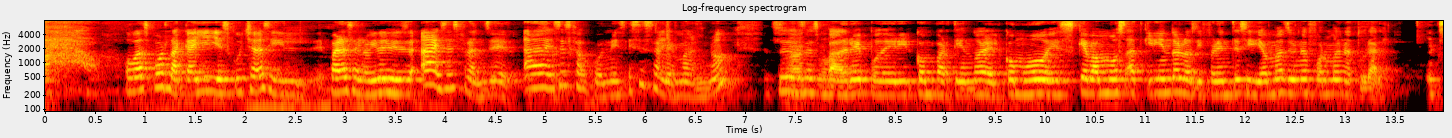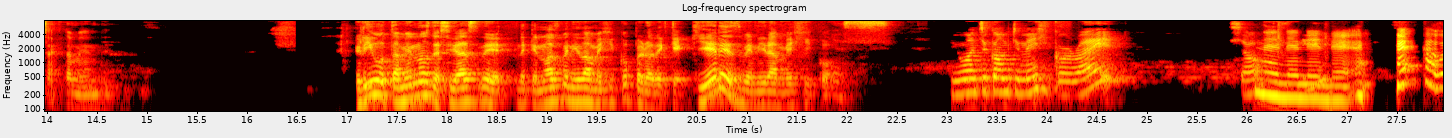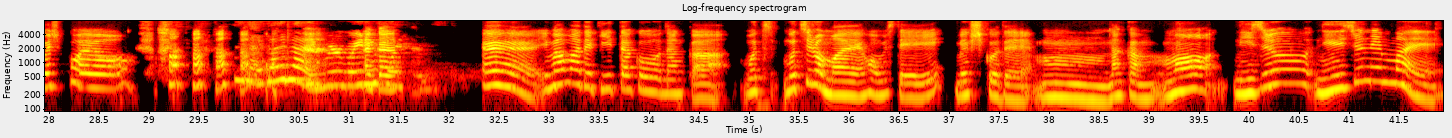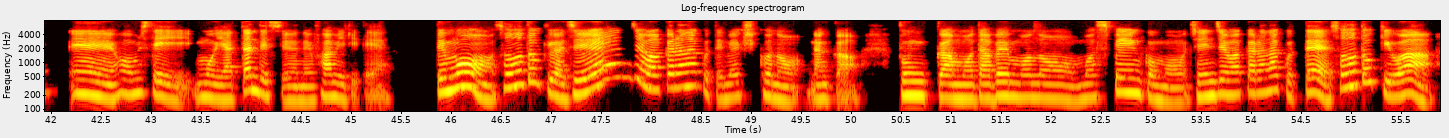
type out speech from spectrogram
O vas por la calle y escuchas y paras el oído y dices, ah, ese es francés, ah, ese es japonés, ese es alemán, ¿no? Entonces es padre poder ir compartiendo el cómo es que vamos adquiriendo los diferentes idiomas de una forma natural. Exactamente. Grigo, también nos decías de, que no has venido a México, pero de que quieres venir a México. Yes. You want to come to Mexico, right? So, no, no, no, no. ねえねえ。え、かごしぽよ。Lai, lai, lai, we're waiting for. ええ今まで聞いた、こう、なんか、もち、もちろん前、ホームステイ、メキシコで、うん、なんか、もう、20、20年前、ええホームステイもうやったんですよね、ファミリーで。でも、その時は全然わからなくて、メキシコの、なんか、文化も食べ物もスペイン語も全然わからなくて、その時は、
